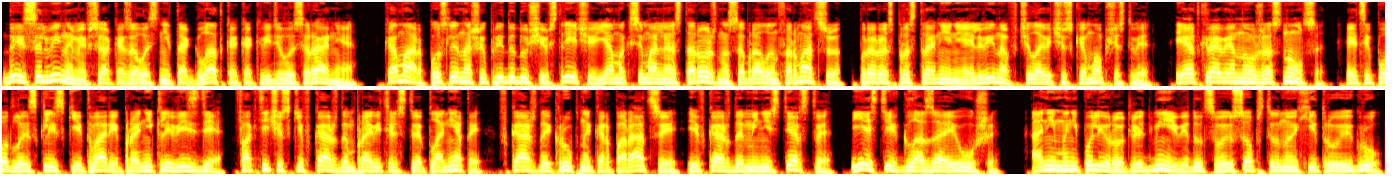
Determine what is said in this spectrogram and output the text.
Да и с эльвинами все оказалось не так гладко, как виделось ранее. Камар, после нашей предыдущей встречи я максимально осторожно собрал информацию про распространение эльвинов в человеческом обществе и откровенно ужаснулся. Эти подлые склизкие твари проникли везде, фактически в каждом правительстве планеты, в каждой крупной корпорации и в каждом министерстве есть их глаза и уши. Они манипулируют людьми и ведут свою собственную хитрую игру.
